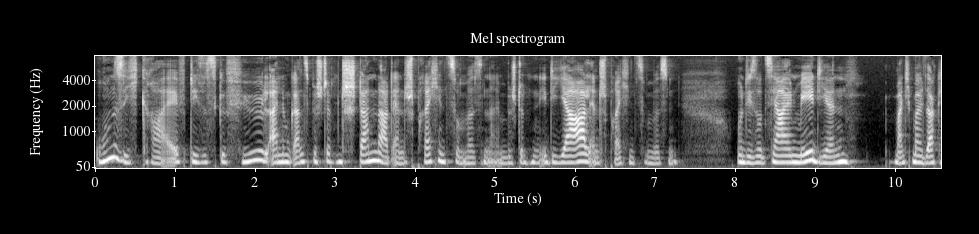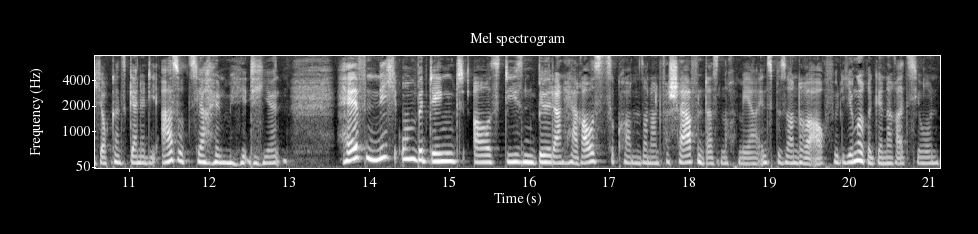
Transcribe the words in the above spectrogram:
um sich greift, dieses Gefühl, einem ganz bestimmten Standard entsprechen zu müssen, einem bestimmten Ideal entsprechen zu müssen. Und die sozialen Medien, manchmal sage ich auch ganz gerne die asozialen Medien, helfen nicht unbedingt aus diesen Bildern herauszukommen, sondern verschärfen das noch mehr, insbesondere auch für die jüngere Generation,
